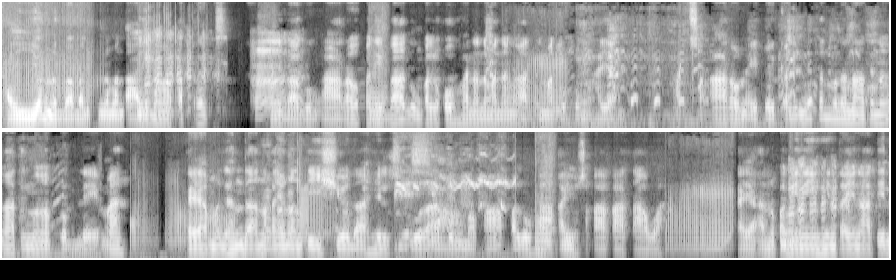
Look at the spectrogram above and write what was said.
Ayun, nagbabalik na naman tayo mga katreks. Panibagong araw, panibagong kalokohan na naman ang ating matutunghayan. At sa araw na ito, kalimutan muna natin ang ating mga problema. Kaya maghanda na kayo ng tissue dahil siguradong mapapaluha kayo sa kakatawa. Kaya ano pang hinihintay natin?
